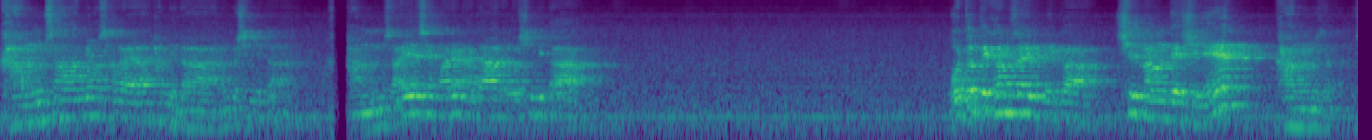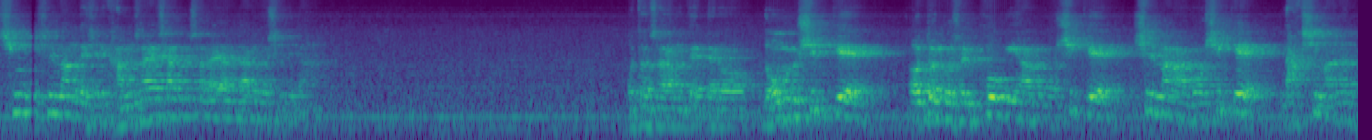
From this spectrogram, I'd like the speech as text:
감사하며 살아야 합니다. 하는 것입니다. 감사의 생활을 하자는 것입니다. 어떤 때 감사해야 됩니까? 실망 대신에 감사, 신- 실망 대신에 감사의 삶을 살아야 한다는 것입니다. 어떤 사람은 때때로 너무 쉽게 어떤 것을 포기하고 쉽게 실망하고 쉽게 낙심하는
